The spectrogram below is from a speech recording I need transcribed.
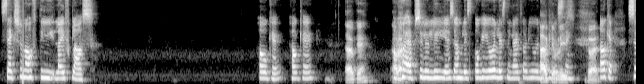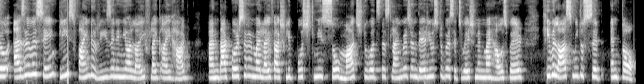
section of the life class. Okay, okay. Okay. Oh, absolutely. Yes, I'm listening. Okay, you were listening. I thought you were okay, listening. Please. Go ahead. Okay. So, as I was saying, please find a reason in your life like I had. And that person in my life actually pushed me so much towards this language. And there used to be a situation in my house where he will ask me to sit and talk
